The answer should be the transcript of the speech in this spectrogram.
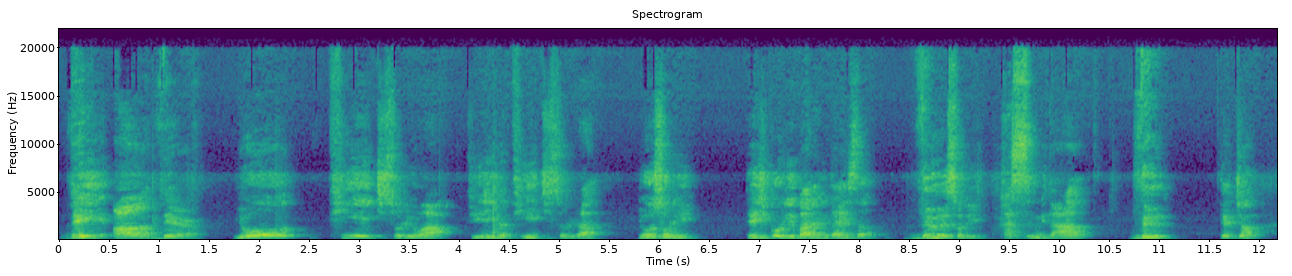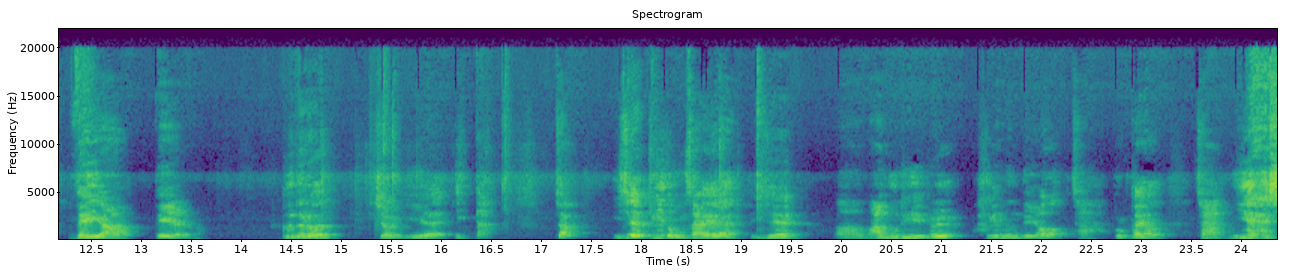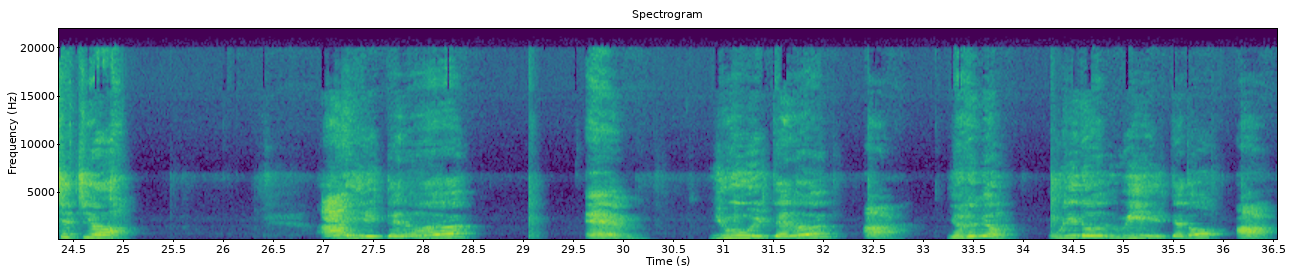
They are there. 요 th 소리와 뒤에 있는 th 소리가 요 소리 돼지꼬리 발음이다 해서 the 소리 같습니다. the 됐죠? They are there. 그들은 저기에 있다. 자, 이제 비동사의 이제 어, 마무리를 하겠는데요. 자, 볼까요? 자, 이해하셨지요? I일 때는 am, you일 때는 are, 명, 우리는 we일 때도 are,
